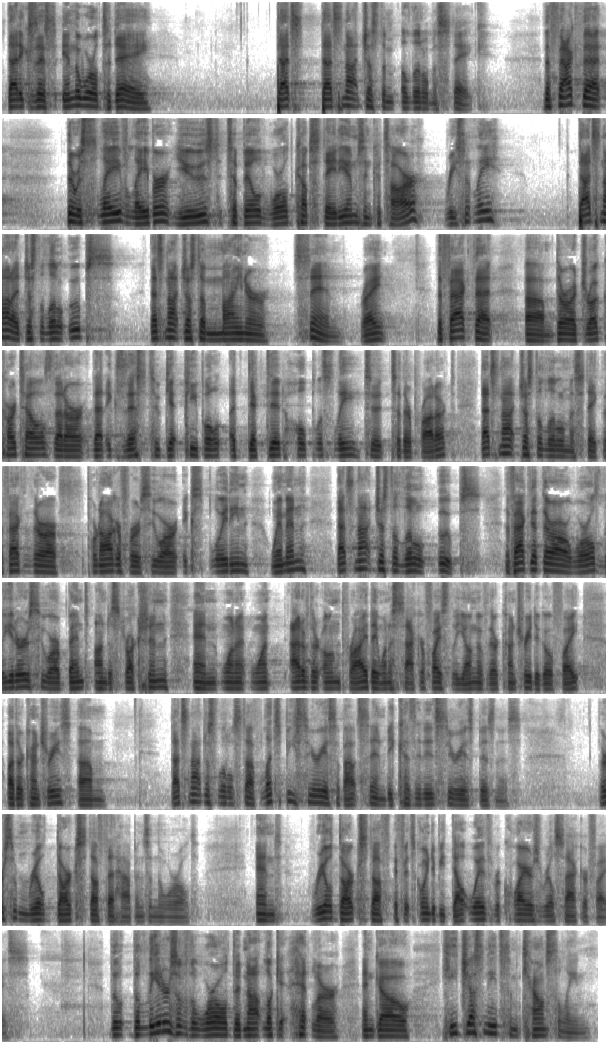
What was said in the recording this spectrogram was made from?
that exists in the world today, that's, that's not just a, a little mistake. The fact that there was slave labor used to build World Cup stadiums in Qatar recently. That's not a, just a little oops. That's not just a minor sin, right? The fact that um, there are drug cartels that, are, that exist to get people addicted hopelessly to, to their product, that's not just a little mistake. The fact that there are pornographers who are exploiting women, that's not just a little oops. The fact that there are world leaders who are bent on destruction and want want out of their own pride, they want to sacrifice the young of their country to go fight other countries. Um, that's not just little stuff. Let's be serious about sin because it is serious business. There's some real dark stuff that happens in the world. And real dark stuff, if it's going to be dealt with, requires real sacrifice. The, the leaders of the world did not look at Hitler and go, he just needs some counseling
